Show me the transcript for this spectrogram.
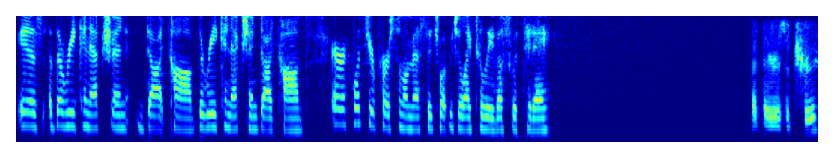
is thereconnection.com, thereconnection.com. Eric, what's your personal message? What would you like to leave us with today? That there is a truth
